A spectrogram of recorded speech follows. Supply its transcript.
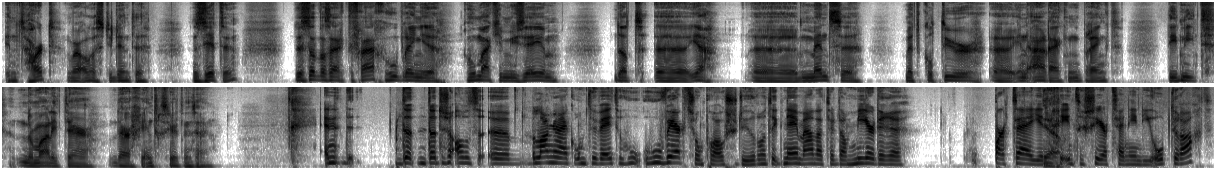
in het hart, waar alle studenten zitten. Dus dat was eigenlijk de vraag. Hoe, breng je, hoe maak je een museum dat uh, ja, uh, mensen met cultuur eh, in aanraking brengt die niet normalitair daar geïnteresseerd in zijn. En dat, dat is altijd eh, belangrijk om te weten hoe, hoe werkt zo'n procedure. Want ik neem aan dat er dan meerdere partijen geïnteresseerd zijn in die opdracht.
